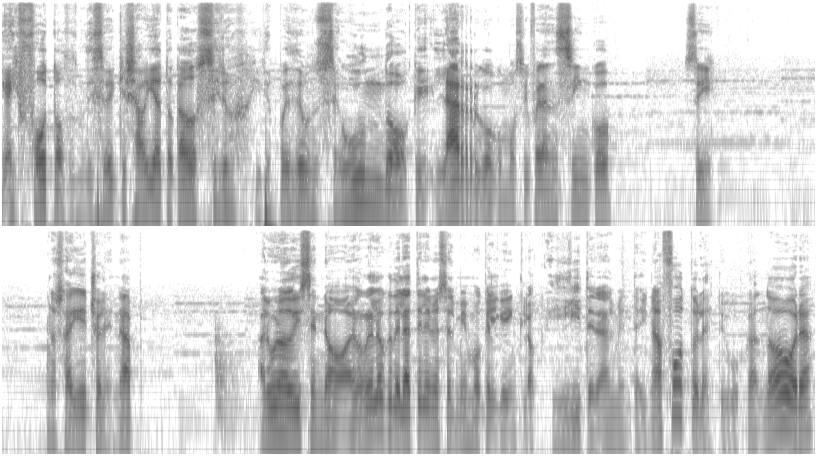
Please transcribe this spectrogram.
y hay fotos donde se ve que ya había tocado cero y después de un segundo que largo, como si fueran cinco, ¿sí? No se había hecho el snap. Algunos dicen, no, el reloj de la tele no es el mismo que el Game Clock. Literalmente hay una foto, la estoy buscando ahora,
